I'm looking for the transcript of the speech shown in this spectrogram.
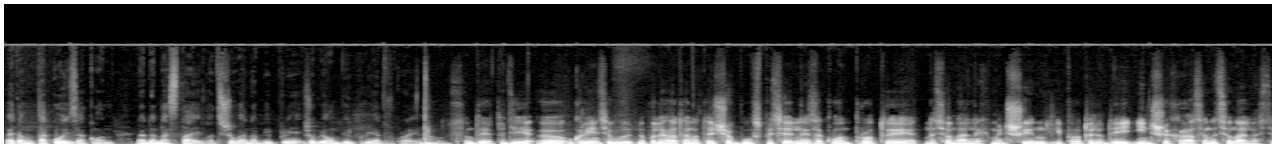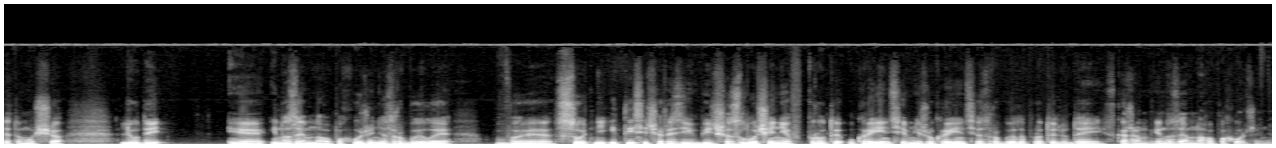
Поэтому такой закон надо настаивать, чтобы, она был при- чтобы он был принят в Украине. Ну, Сандей, тоді е, українці будуть наполягати на те, щоб був спеціальний закон проти національних меншин і проти людей інших рас і національності, тому що люди е, іноземного походження зробили в сотні і тисячі разів більше злочинів проти українців, ніж українці зробили проти людей, скажімо, іноземного походження.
